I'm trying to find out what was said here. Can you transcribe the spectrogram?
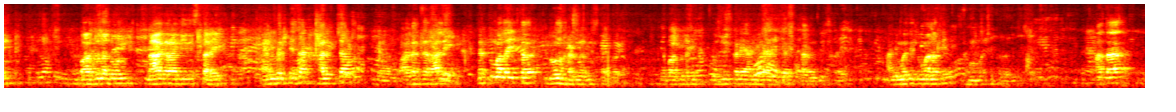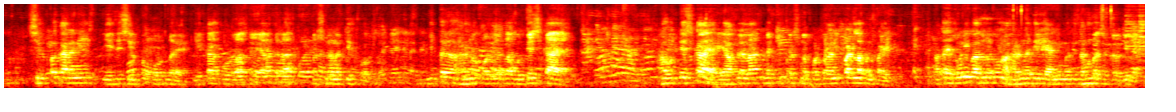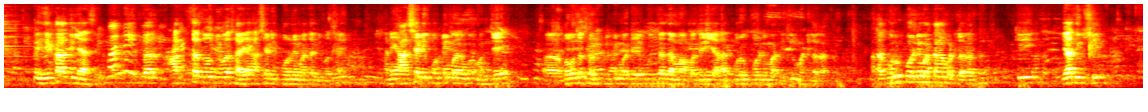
बाजूला दोन नागराजी दिसत आहे आणि जर त्याच्या खालच्या भागात जर आले तर तुम्हाला इथं दोन हरणं दिसत आहे बघा. या बाजूला उजवीकडे आणि डावीकडे दिसत आहे आणि मध्ये तुम्हाला ते ब्रह्मचक्र दिसत आहे आता शिल्पकाराने हे जे शिल्प कोरलंय एका का कोरलं असेल आपल्याला प्रश्न नक्कीच पडतो इथं हरणं कोरण्याचा उद्देश काय आहे? हा उद्देश काय आहे? हे आपल्याला नक्की प्रश्न पडतो आणि पडला पण पाहिजे. आता दोन्ही बाजूला दोन हरणं दिली आणि मध्ये धम्मचक्र दिले. तर हे का दिले असेल? तर आजचा जो दिवस आहे आषाढी पौर्णिमाचा दिवस आहे. आणि आषाढी पौर्णिमा म्हणजे बौद्ध संस्कृतीमध्ये बुद्ध धर्मामध्ये याला गुरुपौर्णिमा देखील म्हटलं जातं. आता गुरुपौर्णिमा का म्हटलं जातं? की या दिवशी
